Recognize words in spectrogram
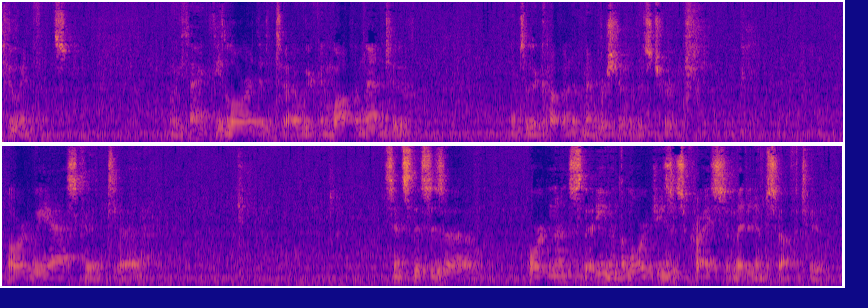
two infants. And we thank thee, Lord, that uh, we can welcome them to into the covenant membership of this church. Lord, we ask that uh, since this is a ordinance that even the Lord Jesus Christ submitted himself to,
